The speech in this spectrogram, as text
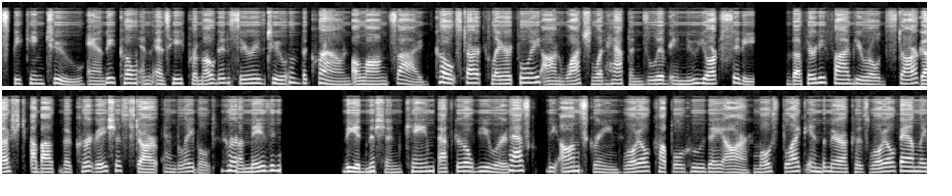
Speaking to Andy Cohen as he promoted Series 2 of The Crown alongside co-star Claire Foy on Watch What Happens Live in New York City, the 35-year-old star gushed about the curvaceous star and labeled her amazing. The admission came after a viewer asked the on-screen royal couple who they are most like in America's royal family,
